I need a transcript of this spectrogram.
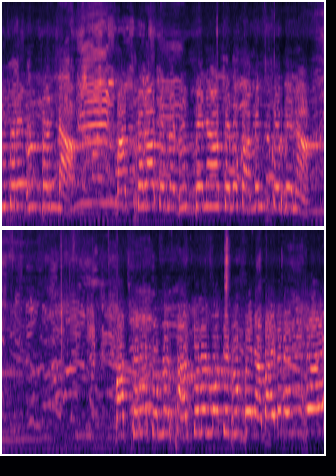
ভিতরে ঢুকবেন না। বাচ্চারা তোমরা ঢুকবে না, কোনো কমেন্ট করবে না। বাচ্চারা তোমরা সার্কেলের মধ্যে ঢুকবে না। বাইরে বেরিয়ে যায়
